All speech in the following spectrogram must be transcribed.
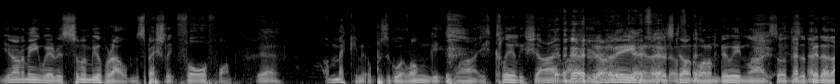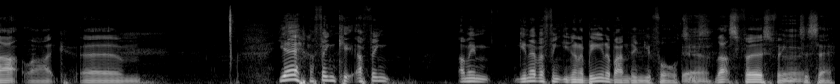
you know what I mean. Whereas some of my other albums, especially fourth one, yeah, I'm making it up as I go along. It's like it's clearly shy, like, you know what I mean. And I just don't know what I'm doing. Like so, there's a bit of that. Like, um, yeah, I think it, I think, I mean, you never think you're going to be in a band in your forties. Yeah. That's first thing Right. to say.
